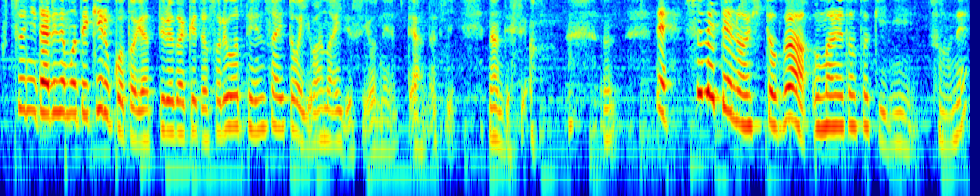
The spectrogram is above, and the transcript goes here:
普通に誰でもできることをやってるだけじゃそれは天才とは言わないですよねって話なんですよ。で全ての人が生まれた時にそのね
